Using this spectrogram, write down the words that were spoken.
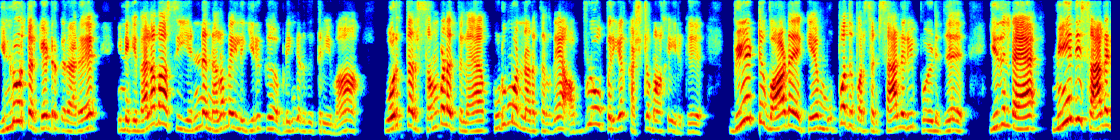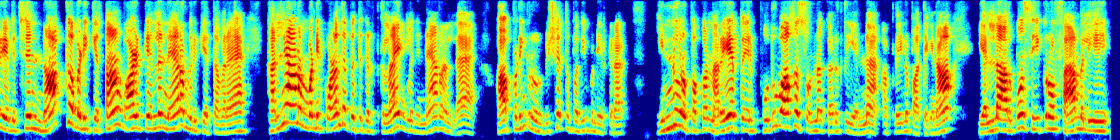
இன்னொருத்தர் கேட்டிருக்கிறாரு இன்னைக்கு விலைவாசி என்ன நிலைமையில இருக்கு? அப்படிங்கிறது தெரியுமா? ஒருத்தர் சம்பளத்துல குடும்பம் நடத்துறதே அவ்வளோ பெரிய கஷ்டமாக இருக்கு. வீட்டு வாடகைக்கே முப்பது பர்சன்ட் சேலரி போயிடுது. இதுல மீதி சேலரியை வச்சு நாக்க வடிக்கத்தான் வாழ்க்கையில நேரம் இருக்கே தவிர கல்யாணம் பண்ணி குழந்தை பெத்துக்கிறதுக்கு எல்லாம் எங்களுக்கு நேரம் இல்ல அப்படிங்கிற ஒரு விஷயத்த பதிவு பண்ணியிருக்கிறார். இன்னொரு பக்கம் நிறைய பேர் பொதுவாக சொன்ன கருத்து என்ன அப்படின்னு பாத்தீங்கன்னா எல்லாருக்கும் சீக்கிரம் ஃபேமிலி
